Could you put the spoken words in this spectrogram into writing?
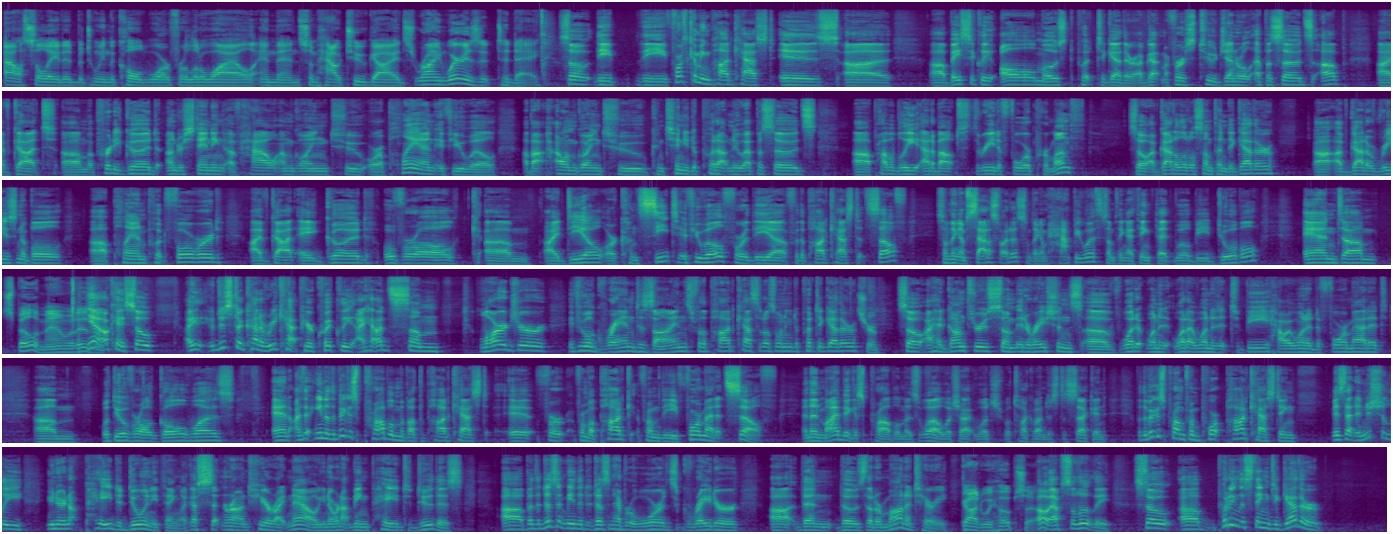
oscillated between the Cold War for a little while and then some how to guides. Ryan, where is it today? So the the forthcoming podcast is uh, uh, basically almost put together. I've got my first two general episodes up. I've got um, a pretty good understanding of how I'm going to, or a plan, if you will, about how I'm going to continue to put out new episodes, uh, probably at about three to four per month. So I've got a little something together. Uh, I've got a reasonable uh, plan put forward. I've got a good overall um, ideal or conceit, if you will, for the uh, for the podcast itself. Something I'm satisfied with, something I'm happy with, something I think that will be doable. And um, Spill it, man. What is it? yeah, okay. So I just to kind of recap here quickly, I had some larger, if you will, grand designs for the podcast that I was wanting to put together. Sure. So I had gone through some iterations of what it wanted, what I wanted it to be, how I wanted to format it, um, what the overall goal was. And I think you know the biggest problem about the podcast uh, for from a pod from the format itself, and then my biggest problem as well, which I which we'll talk about in just a second. But the biggest problem from podcasting is that initially, you know, you're not paid to do anything. Like us sitting around here right now, you know, we're not being paid to do this. Uh, but that doesn't mean that it doesn't have rewards greater uh, than those that are monetary. God, we hope so. Oh, absolutely. So uh, putting this thing together,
